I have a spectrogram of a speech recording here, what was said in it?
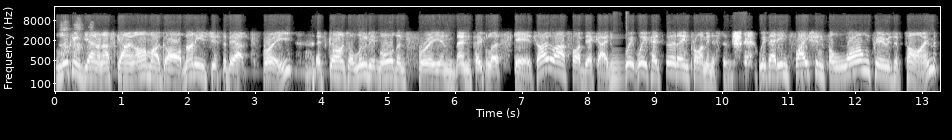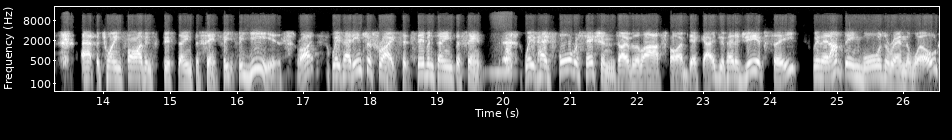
looking down on us going, oh my God, money is just about free. It's gone to a little bit more than free and, and people are scared. So over the last five decades, we, we've had 13 prime ministers. We've had inflation for long periods of time at between 5 and 15% for, for years, right? We've had interest rates at 17%. We've had four recessions over the last five decades. We've had a GFC. We've had umpteen wars around the world.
